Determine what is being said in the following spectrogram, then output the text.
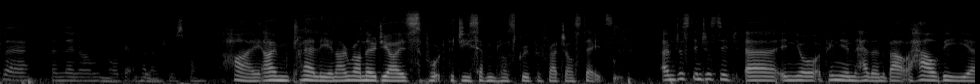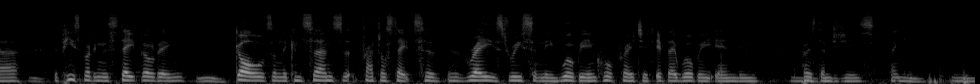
Claire, and then um, I'll get Helen yeah. to respond. Hi, I'm Claire Lee, and I run ODI's support the G7 Plus group of fragile states. I'm just interested uh, in your opinion, Helen, about how the uh, mm. the peace building and state building mm. goals and the concerns that fragile states have, have raised recently will be incorporated, if they will be, in the mm. proposed MDGs. Thank you. Mm. Mm.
